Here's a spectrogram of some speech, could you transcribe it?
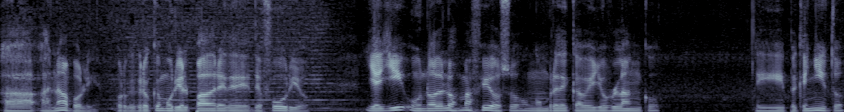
a, a Nápoli, porque creo que murió el padre de, de, Furio. Y allí uno de los mafiosos, un hombre de cabello blanco y pequeñito,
